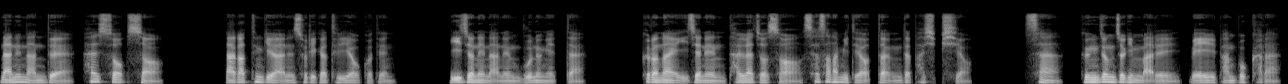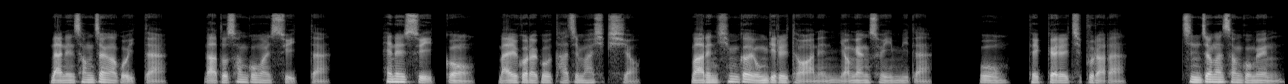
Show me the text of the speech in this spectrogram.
나는 안 돼, 할 수 없어. 나 같은 게 아는 소리가 들려오거든. 이전에 나는 무능했다. 그러나 이제는 달라져서 새 사람이 되었다 응답하십시오. 4. 긍정적인 말을 매일 반복하라. 나는 성장하고 있다. 나도 성공할 수 있다. 해낼 수 있고 말거라고 다짐하십시오. 말은 힘과 용기를 더하는 영양소입니다. 5. 대가를 지불하라. 진정한 성공은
